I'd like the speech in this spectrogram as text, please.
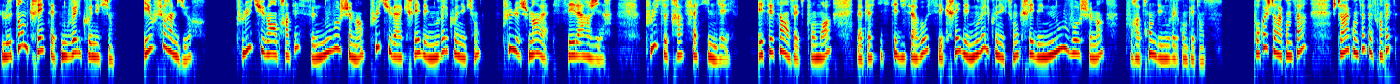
Le temps de créer cette nouvelle connexion. Et au fur et à mesure, plus tu vas emprunter ce nouveau chemin, plus tu vas créer des nouvelles connexions, plus le chemin va s'élargir, plus ce sera facile d'y aller. Et c'est ça, en fait, pour moi, la plasticité du cerveau, c'est créer des nouvelles connexions, créer des nouveaux chemins pour apprendre des nouvelles compétences. Pourquoi je te raconte ça? Je te raconte ça parce qu'en fait,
